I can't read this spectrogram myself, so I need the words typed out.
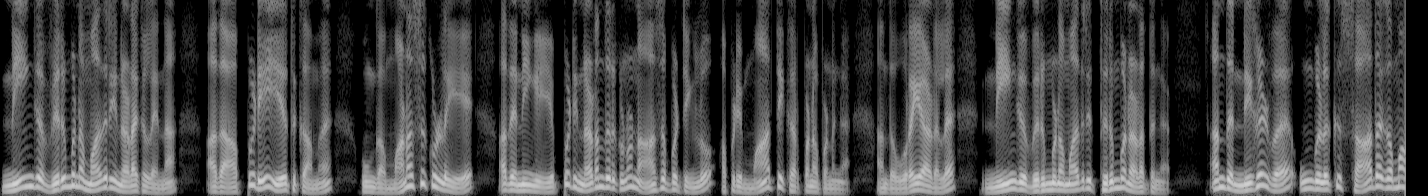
நீங்க விரும்பின மாதிரி நடக்கலைன்னா அதை அப்படியே ஏத்துக்காம உங்க மனசுக்குள்ளேயே அதை நீங்க எப்படி நடந்திருக்கணும்னு ஆசைப்பட்டீங்களோ அப்படி மாத்தி கற்பனை பண்ணுங்க. அந்த உரையாடலை நீங்க விரும்பின மாதிரி திரும்ப நடத்துங்க. அந்த நிகழ்வை உங்களுக்கு சாதகமா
